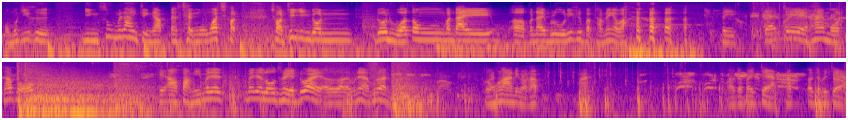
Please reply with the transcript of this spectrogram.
ผมเมื่อกี้คือ ยิงสู้ไม่ได้จริงครับ แต่แต่งงว่าช็อตช็อตที่ยิงโดนโดนหัวตรงบันไดเอ่อบันไดบลูนี่คือแบบทำได้ไงวะ ตีแก๊เจ้ให้หมดครับผมโอเคเอาฝั่งนี้ไม่ได้ไม่ได้โรเทรดด้วยเอออะไรวะเนี่ยเพื่อนลงข้างล่างดีกว่าครับมาเราจะไปแจกครับเราจะไปแจก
